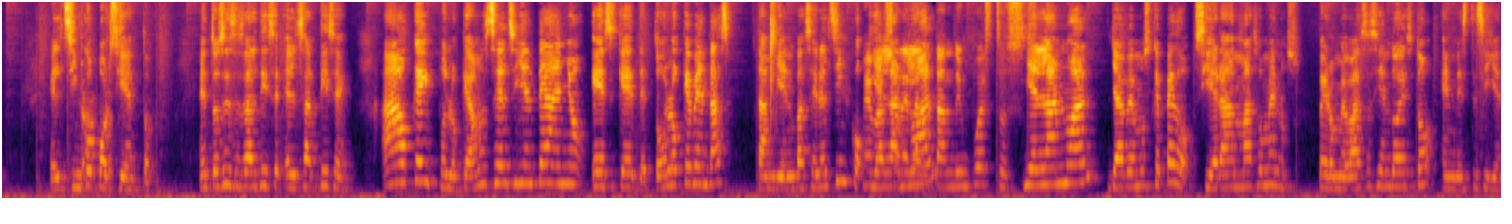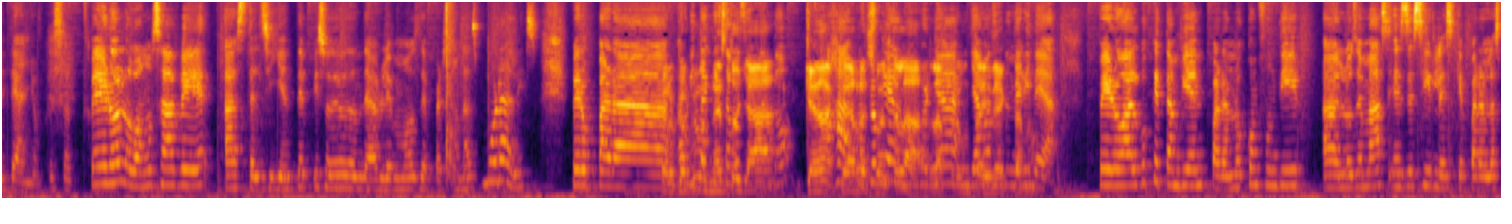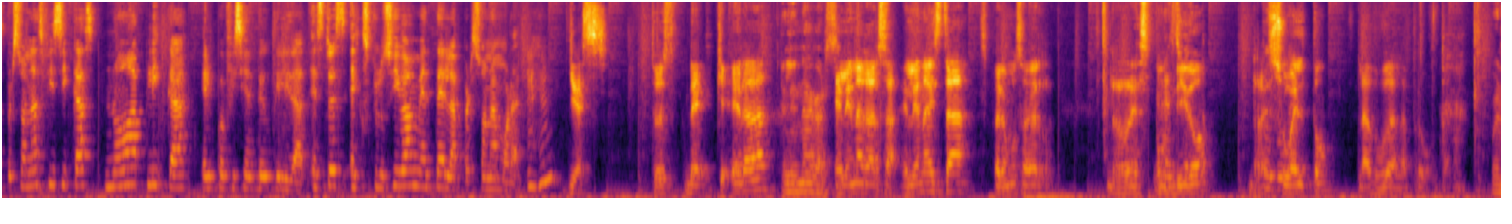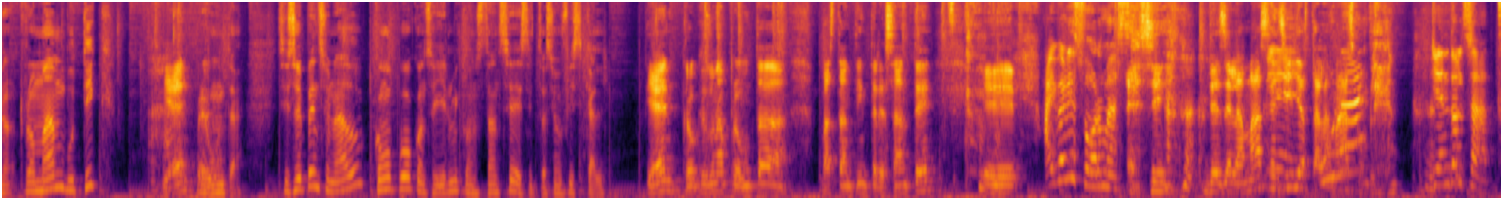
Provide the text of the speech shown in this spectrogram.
el 5%. Entonces el SAT, dice, el SAT dice, ah, ok, pues lo que vamos a hacer el siguiente año es que de todo lo que vendas, también va a ser el 5. Me y vas el anual adelantando impuestos. y en la anual ya vemos qué pedo, si era más o menos, pero me vas haciendo esto en este siguiente año. Exacto. Pero lo vamos a ver hasta el siguiente episodio donde hablemos de personas morales. Pero para. Pero creo que con esto ya hablando- queda- Ajá, queda resuelta la- la ya- pregunta ya vas a directa, tener ¿no? idea. Pero algo que también, para no confundir a los demás, es decirles que para las personas físicas no aplica el coeficiente de utilidad. Esto es exclusivamente de la persona moral. Yes. Entonces, de, que era Elena Garza. Elena Garza. Elena, ahí está. Esperemos haber respondido, Resuelto. resuelto la duda, la pregunta. Bueno, Román Boutique Ajá. Bien, pregunta: Si soy pensionado, ¿cómo puedo conseguir mi constancia de situación fiscal? Bien. Creo que es una pregunta bastante interesante. Eh, Hay varias formas. eh, sí, desde la más sencilla hasta la más compleja. Yendo al SAT.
